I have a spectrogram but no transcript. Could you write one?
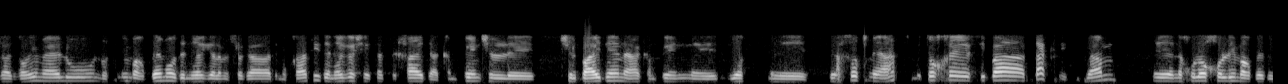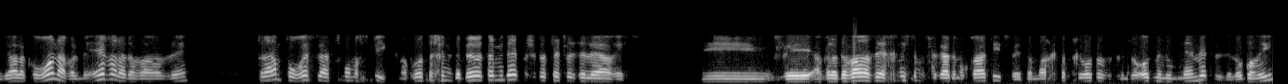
והדברים האלו נותנים הרבה מאוד אנרגיה למפלגה הדמוקרטית, אנרגיה שהייתה צריכה את. הקמפיין של, אה, של ביידן היה קמפיין אה, להיות, לעשות מעט, מתוך סיבה טקטית. גם אנחנו לא יכולים הרבה בגלל הקורונה, אבל מעבר לדבר הזה, טראמפ הורס לעצמו מספיק. אנחנו לא צריכים לדבר יותר מדי, פשוט לתת לזה להיהרס. ו... אבל הדבר הזה הכניס למפלגה הדמוקרטית ואת המערכת הבחירות הזאת מאוד מנומנמת וזה לא בריא.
